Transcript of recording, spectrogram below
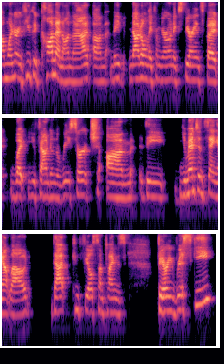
am wondering if you could comment on that, um, maybe not only from your own experience, but what you found in the research. Um, the you mentioned saying out loud that can feel sometimes very risky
